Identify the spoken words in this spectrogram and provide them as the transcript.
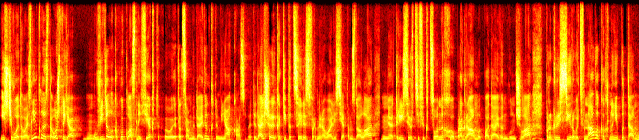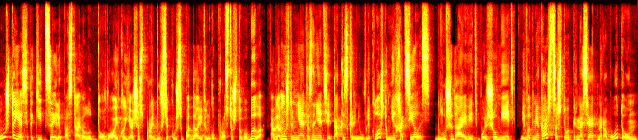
Из чего это возникло? Из того, что я увидела, какой классный эффект э, этот самый дайвинг на меня оказывает. И дальше какие-то цели сформировались. Я там сдала три сертификационных программы по дайвингу, начала прогрессировать в навыках, но не потому, что я себе такие цели поставила, давай-ка я сейчас пройду все курсы по дайвингу просто чтобы было, а потому что меня это занятие так искренне увлекло, что мне хотелось лучше дайвить, больше уметь. И вот мне кажется, что перенося это на работу,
